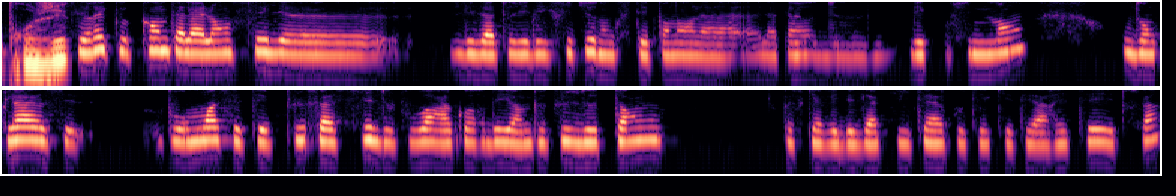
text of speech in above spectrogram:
projets? C'est vrai que quand elle a lancé les ateliers d'écriture, donc c'était pendant la, période des confinements, où donc là, pour moi, c'était plus facile de pouvoir accorder un peu plus de temps parce qu'il y avait des activités à côté qui étaient arrêtées et tout ça.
